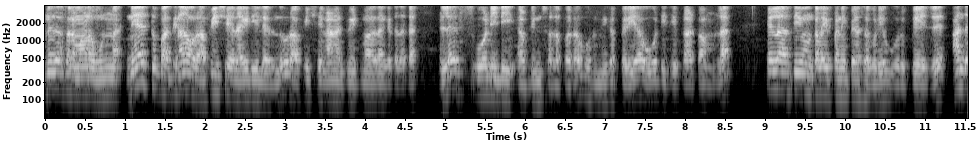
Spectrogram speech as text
நிதர்சனமான உண்மை. நேத்து பாத்தீங்கன்னா ஒரு அபிஷியல் ஐடியில இருந்து ஒரு அபிஷியலான ட்வீட் மாதிரி தான் கிட்டத்தட்ட லெட்ஸ் ஓடிடி அப்படின்னு சொல்லப்படுற ஒரு மிகப்பெரிய ஓடிடி பிளாட்ஃபார்ம்ல எல்லாத்தையும் கலெக்ட் பண்ணி பேசக்கூடிய ஒரு பேஜ் அந்த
